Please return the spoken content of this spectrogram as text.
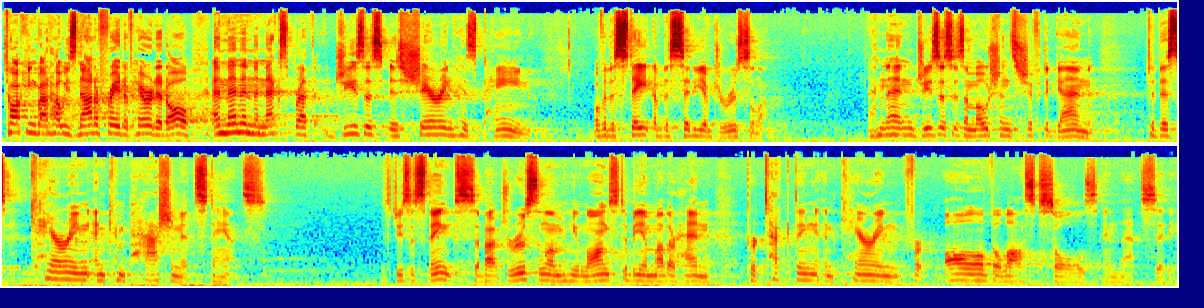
talking about how he's not afraid of Herod at all. And then in the next breath, Jesus is sharing his pain over the state of the city of Jerusalem. And then Jesus' emotions shift again to this caring and compassionate stance. As Jesus thinks about Jerusalem, he longs to be a mother hen protecting and caring for all the lost souls in that city.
